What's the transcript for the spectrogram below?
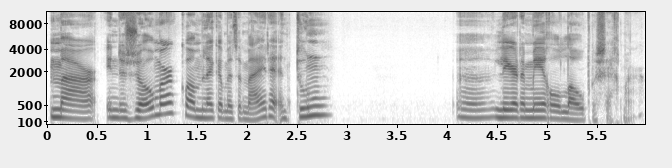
maar in de zomer kwam Lekker met de Meiden. En toen leerde Merel lopen, zeg maar.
